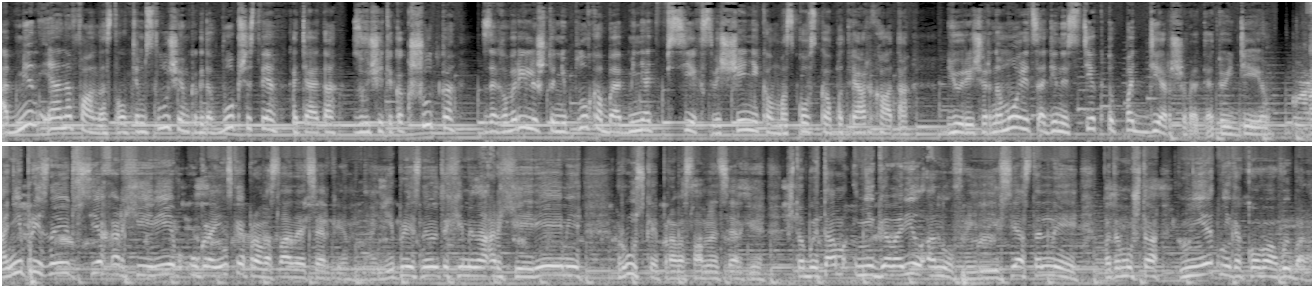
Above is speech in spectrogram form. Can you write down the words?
Обмен Иоаннафана стал тем случаем, когда в обществе, хотя это звучит и как шутка, заговорили, что неплохо бы обменять всех священников Московского патриархата. Юрий Черноморец – один из тех, кто поддерживает эту идею. Они признают всех архиереев Украинской Православной Церкви. Они признают их именно архиереями Русской Православной Церкви, чтобы там не говорил Ануфрий и все остальные, потому что нет никакого выбора.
